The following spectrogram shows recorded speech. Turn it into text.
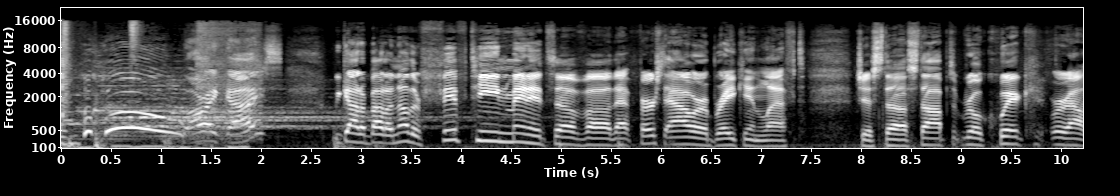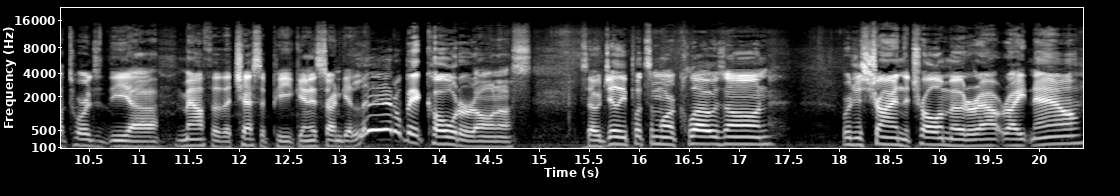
All right, guys. We got about another 15 minutes of uh, that first hour of break-in left. Just uh, stopped real quick. We're out towards the uh, mouth of the Chesapeake, and it's starting to get a little bit colder on us. So Jilly put some more clothes on. We're just trying the trolling motor out right now.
